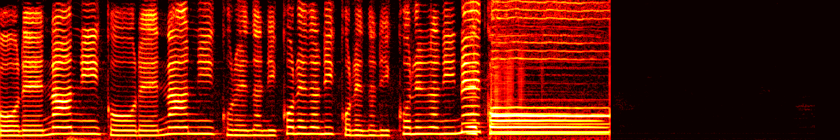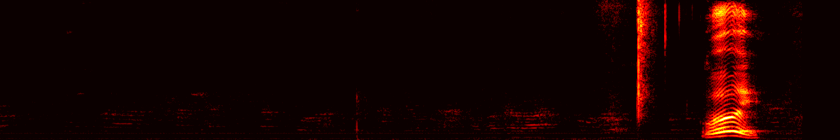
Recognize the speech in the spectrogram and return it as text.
これなにこれなにこれなにこれなにこれなにこれなに猫おい。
